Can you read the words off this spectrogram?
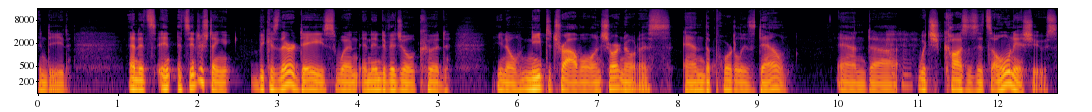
Indeed. And it's it's interesting because there are days when an individual could, you know, need to travel on short notice and the portal is down, and uh, mm-hmm. which causes its own issues,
